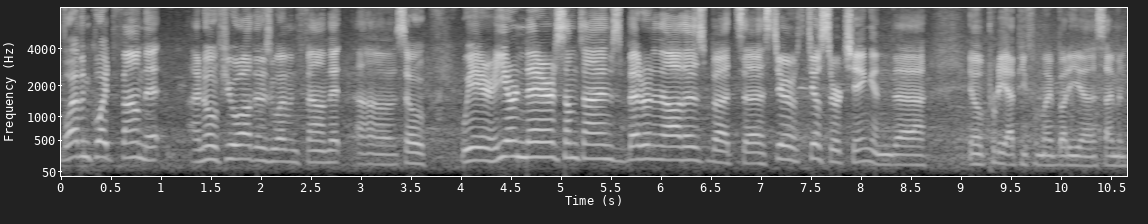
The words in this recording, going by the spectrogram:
we haven't quite found it. I know a few others who haven't found it. Uh, so we're here and there, sometimes better than others, but uh, still still searching, and uh, you know, pretty happy for my buddy uh, Simon.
